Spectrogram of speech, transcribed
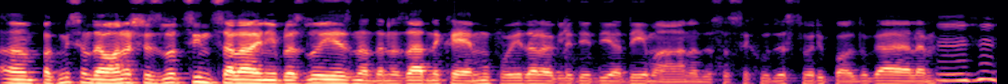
ampak mislim, da je ona še zelo cincala in je bila zelo jezna, da na zadnje, kaj je mu povedala glede diadema, a ne, da so se hude stvari pol dogajale. Mhm.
